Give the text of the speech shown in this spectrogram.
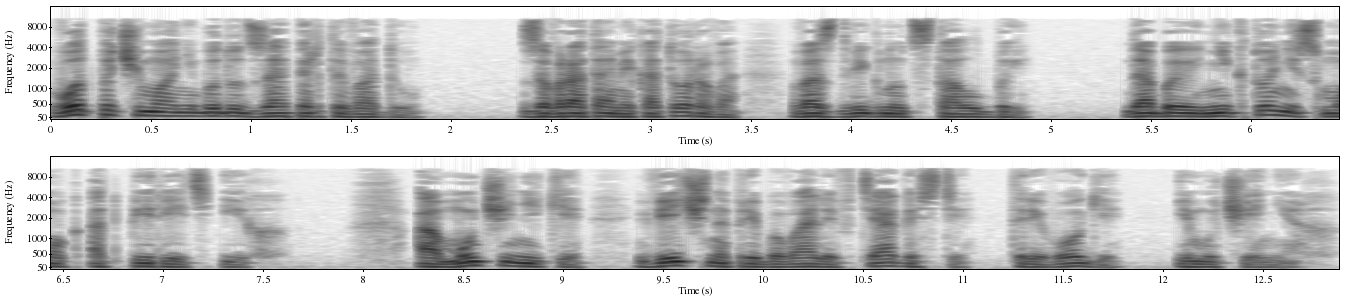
Вот почему они будут заперты в аду – за вратами которого воздвигнут столбы, дабы никто не смог отпереть их, а мученики вечно пребывали в тягости, тревоге и мучениях.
